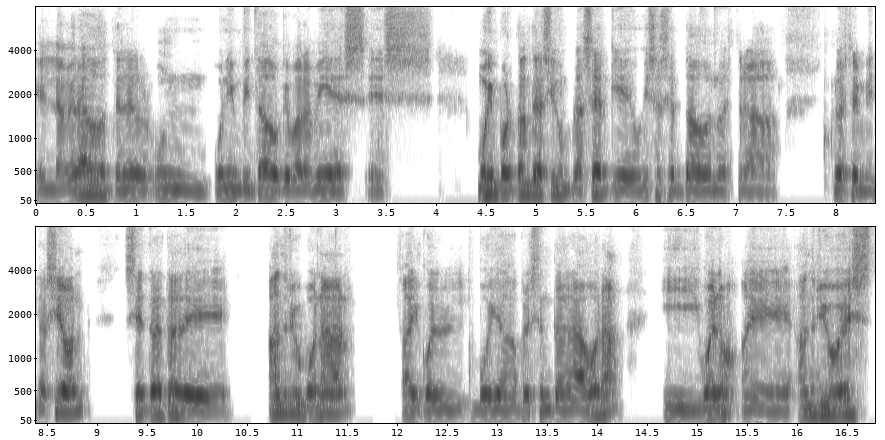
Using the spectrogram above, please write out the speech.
el agrado de tener un, invitado que para mí es, muy importante. Ha sido un placer que hubiese aceptado nuestra, invitación. Se trata de Andrew Bonar, al cual voy a presentar ahora. Y bueno, eh, Andrew es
